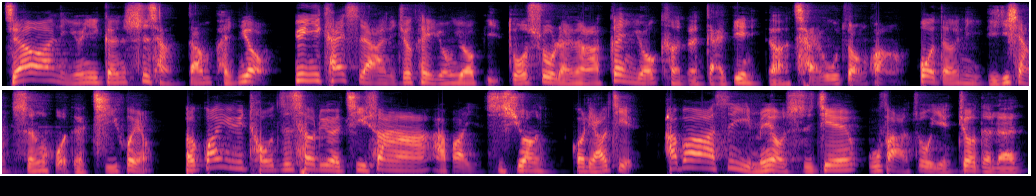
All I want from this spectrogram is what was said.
只要啊，你愿意跟市场当朋友，愿意开始啊，你就可以拥有比多数人啊更有可能改变你的财务状况，获得你理想生活的机会哦。而关于投资策略的计算啊，阿豹也是希望你能够了解。阿豹啊是以没有时间、无法做研究的人，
